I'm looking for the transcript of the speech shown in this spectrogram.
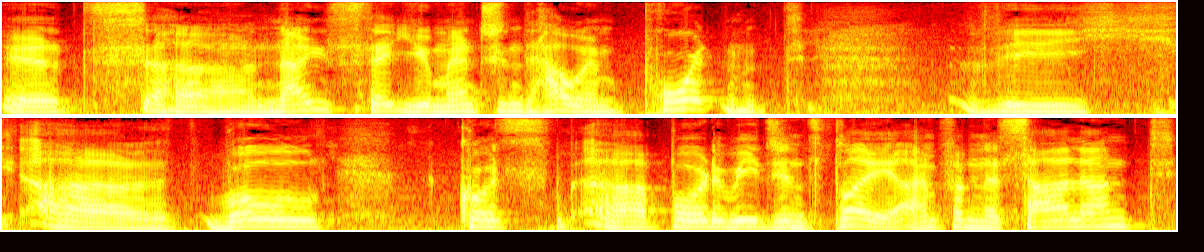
It's uh, nice that you mentioned how important the uh, role course uh, border regions play. I'm from the Saarland,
